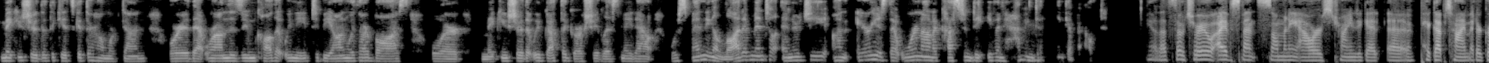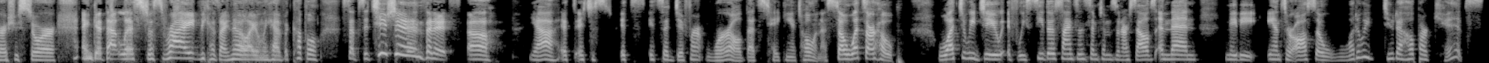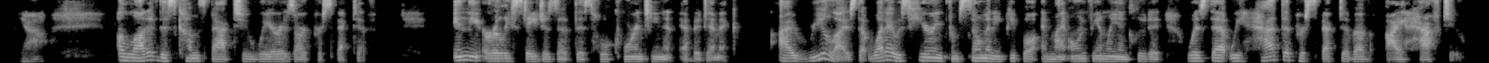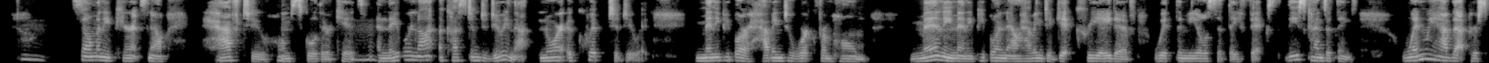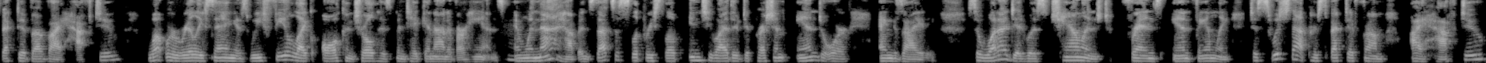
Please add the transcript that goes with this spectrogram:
making sure that the kids get their homework done or that we're on the Zoom call that we need to be on with our boss or making sure that we've got the grocery list made out. We're spending a lot of mental energy on areas that we're not accustomed to even having to think about. Yeah, that's so true. I've spent so many hours trying to get a pickup time at a grocery store and get that list just right because I know I only have a couple substitutions and it's uh yeah, it's it's just it's it's a different world that's taking a toll on us. So what's our hope? What do we do if we see those signs and symptoms in ourselves and then maybe answer also what do we do to help our kids? Yeah. A lot of this comes back to where is our perspective? In the early stages of this whole quarantine and epidemic, I realized that what I was hearing from so many people, and my own family included, was that we had the perspective of, I have to. Mm. So many parents now have to homeschool their kids, mm-hmm. and they were not accustomed to doing that, nor equipped to do it. Many people are having to work from home. Many, many people are now having to get creative with the meals that they fix, these kinds of things when we have that perspective of I have to, what we're really saying is we feel like all control has been taken out of our hands. Mm-hmm. And when that happens, that's a slippery slope into either depression and or anxiety. So what I did was challenged friends and family to switch that perspective from I have to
